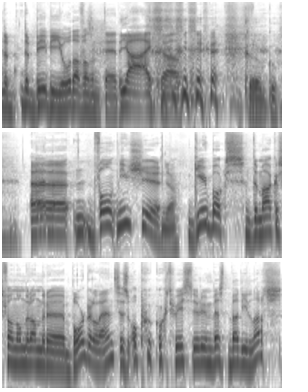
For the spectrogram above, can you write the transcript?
De, de baby Yoda van zijn tijd. Ja, echt wel. Grogu. Eh, volgend nieuwsje. Ja. Gearbox, de makers van onder andere Borderlands, is opgekocht geweest door hun best buddy Lars.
